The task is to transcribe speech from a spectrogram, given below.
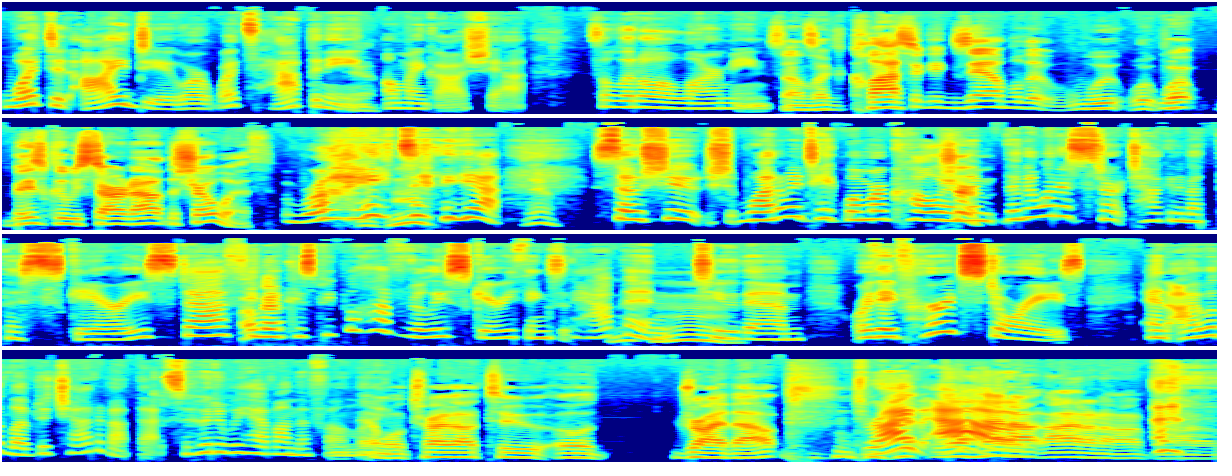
what did I do, or what's happening? Oh my gosh, yeah. It's a little alarming. Sounds like a classic example that we, what basically we started out the show with. Right? yeah. Yeah. So, shoot, sh- why don't we take one more caller? Sure. And then, then I want to start talking about the scary stuff, you Okay. because people have really scary things that happen Mhm. to them or they've heard stories. And I would love to chat about that. So, who do we have on the phone? Yeah, line? we'll try out to uh, drive out. Drive We'll head out? out. I don't know uh,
